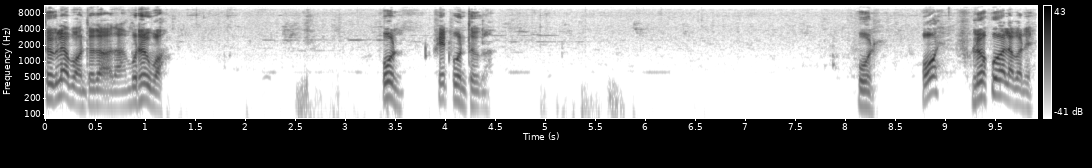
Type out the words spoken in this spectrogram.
ถึกบ่พูนเพชรพูนถึกอะพูนโอ้ยเหลือกเพื่อแล้วบัดนี้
